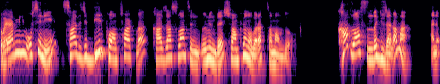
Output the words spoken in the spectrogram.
Bayern Münih o seneyi sadece bir puan farkla Kaiserslaughter'ın önünde şampiyon olarak tamamlıyor. Kadro aslında güzel ama hani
